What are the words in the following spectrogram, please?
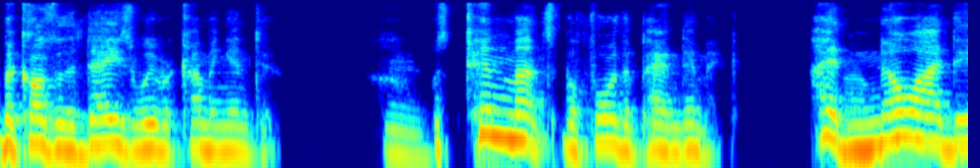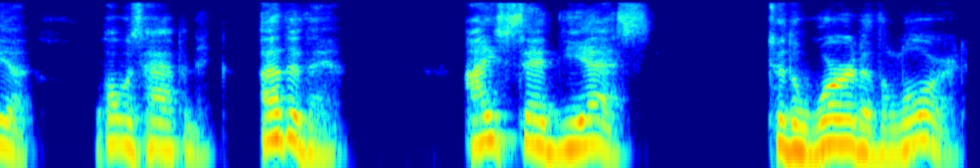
because of the days we were coming into. Mm. It was 10 months before the pandemic. I had no idea what was happening other than I said yes to the word of the Lord.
